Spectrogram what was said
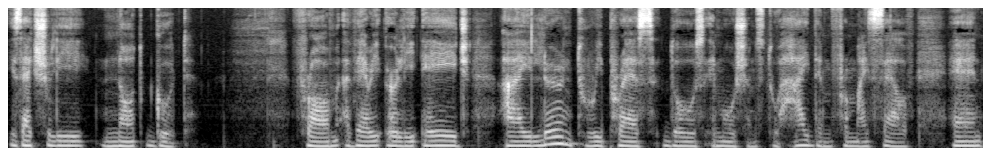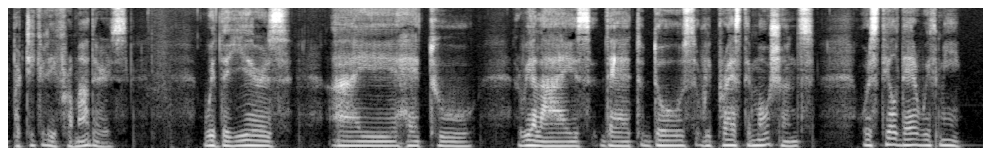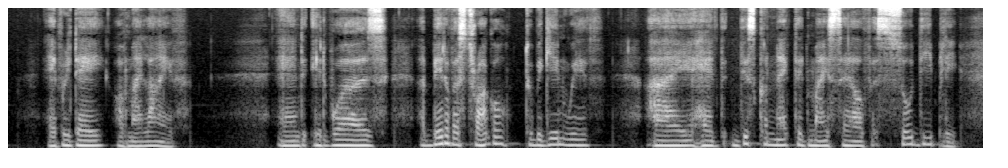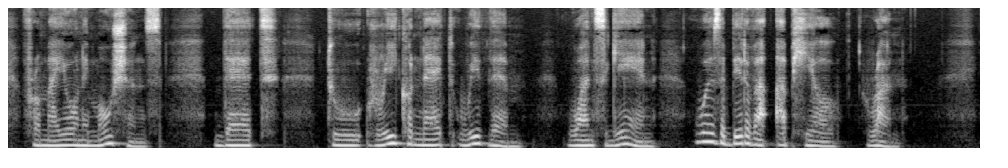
is actually not good. From a very early age, I learned to repress those emotions, to hide them from myself and particularly from others. With the years, I had to realize that those repressed emotions were still there with me every day of my life. And it was a bit of a struggle to begin with. I had disconnected myself so deeply from my own emotions that to reconnect with them once again was a bit of an uphill run.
